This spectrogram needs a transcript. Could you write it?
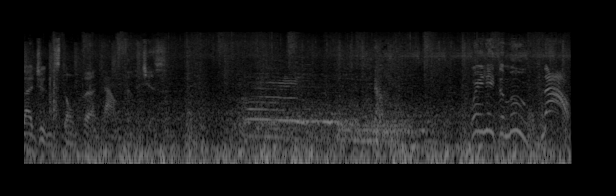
Legends don't burn down villages. We need to move, now!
